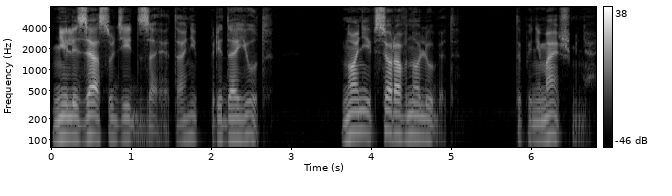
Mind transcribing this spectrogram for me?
нельзя судить за это. Они предают. Но они все равно любят. Ты понимаешь меня?»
